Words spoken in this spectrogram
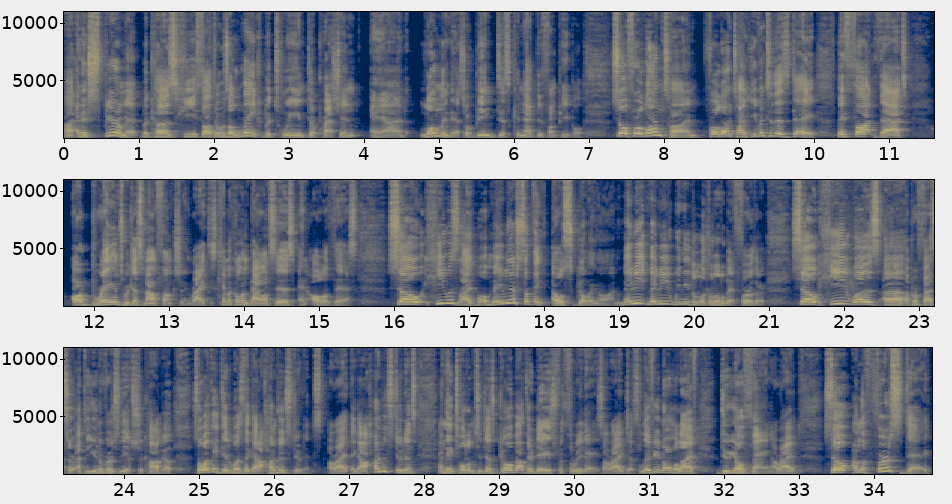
uh, an experiment because he thought there was a link between depression and loneliness or being disconnected from people. So for a long time, for a long time, even to this day, they thought that our brains were just malfunctioning, right? These chemical imbalances and all of this. So he was like, well, maybe there's something else going on. Maybe, maybe we need to look a little bit further. So he was uh, a professor at the University of Chicago. So what they did was they got 100 students, all right? They got 100 students and they told them to just go about their days for three days, all right? Just live your normal life, do your thing, all right? So on the first day,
